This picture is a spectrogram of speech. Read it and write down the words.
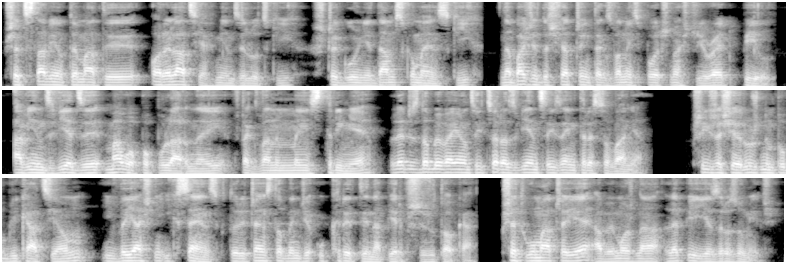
Przedstawię tematy o relacjach międzyludzkich, szczególnie damsko-męskich, na bazie doświadczeń tzw. Tak społeczności Red Pill, a więc wiedzy mało popularnej w tzw. Tak mainstreamie, lecz zdobywającej coraz więcej zainteresowania. Przyjrzę się różnym publikacjom i wyjaśnię ich sens, który często będzie ukryty na pierwszy rzut oka. Przetłumaczę je, aby można lepiej je zrozumieć.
